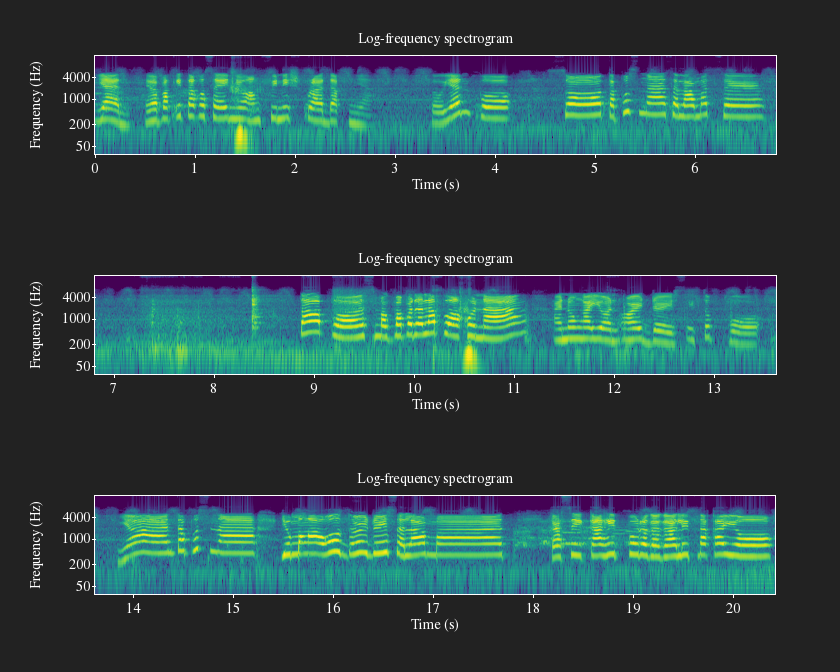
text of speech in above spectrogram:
yan, ipapakita ko sa inyo ang finished product niya. So, yan po. So, tapos na. Salamat, sir. Tapos, magpapadala po ako ng, ano ngayon, orders. Ito po. Yan, tapos na. Yung mga old orders, salamat. Kasi kahit po nagagalit na kayo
